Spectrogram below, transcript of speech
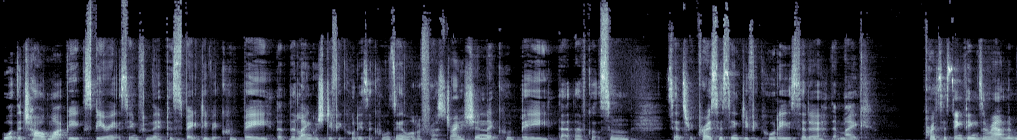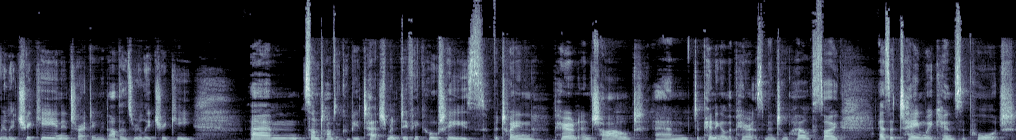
what the child might be experiencing from their perspective. It could be that the language difficulties are causing a lot of frustration. It could be that they've got some sensory processing difficulties that are that make processing things around them really tricky and interacting with others really tricky. Um, sometimes it could be attachment difficulties between parent and child, um, depending on the parent's mental health. So, as a team, we can support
